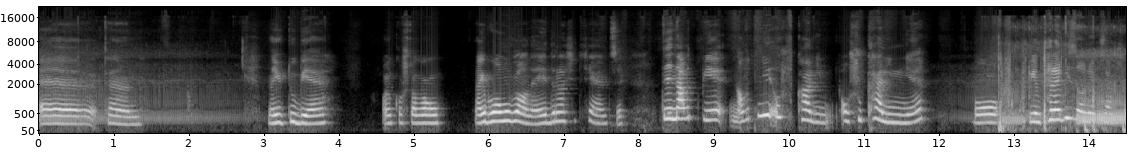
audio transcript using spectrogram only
Eee, ten. Na YouTubie on kosztował, jak było mówione, 11 tysięcy. Ty nawet mnie, nawet nie oszukali, oszukali mnie, bo kupiłem telewizor jak zawsze.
